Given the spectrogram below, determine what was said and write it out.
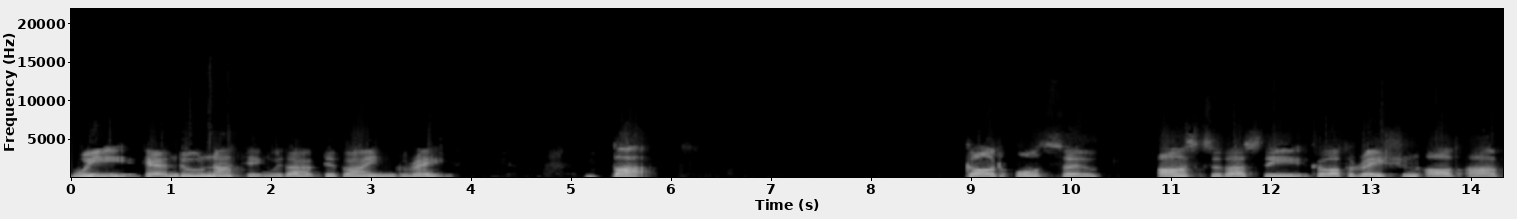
we can do nothing without divine grace, but God also asks of us the cooperation of our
